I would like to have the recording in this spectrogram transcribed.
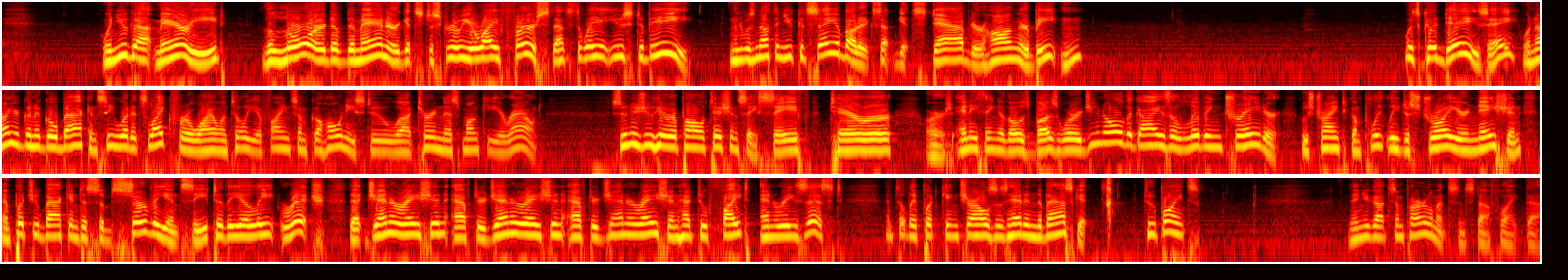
When you got married, the lord of the manor gets to screw your wife first. That's the way it used to be. And there was nothing you could say about it except get stabbed or hung or beaten. Was good days, eh? Well, now you're going to go back and see what it's like for a while until you find some cojones to uh, turn this monkey around. Soon as you hear a politician say safe, terror, or anything of those buzzwords, you know the guy's a living traitor who's trying to completely destroy your nation and put you back into subserviency to the elite rich that generation after generation after generation had to fight and resist until they put King Charles's head in the basket. Two points. Then you got some parliaments and stuff like that.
